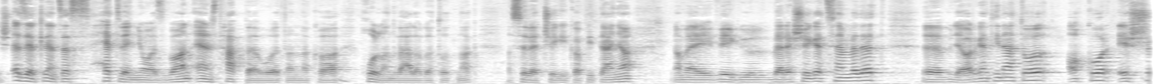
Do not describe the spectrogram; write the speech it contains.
és 1978-ban Ernst Happel volt annak a holland válogatottnak a szövetségi kapitánya, amely végül vereséget szenvedett ugye Argentinától akkor, és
